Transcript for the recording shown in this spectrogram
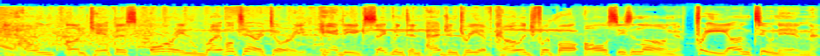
At home, on campus, or in rival territory, hear the excitement and pageantry of college football all season long, free on TuneIn.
